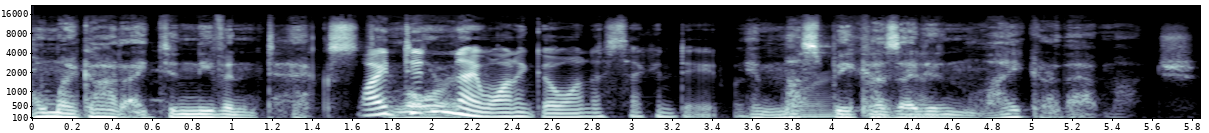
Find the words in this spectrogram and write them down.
oh my God, I didn't even text. Why didn't I want to go on a second date? With It must Lauren? be because I didn't like her that much.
